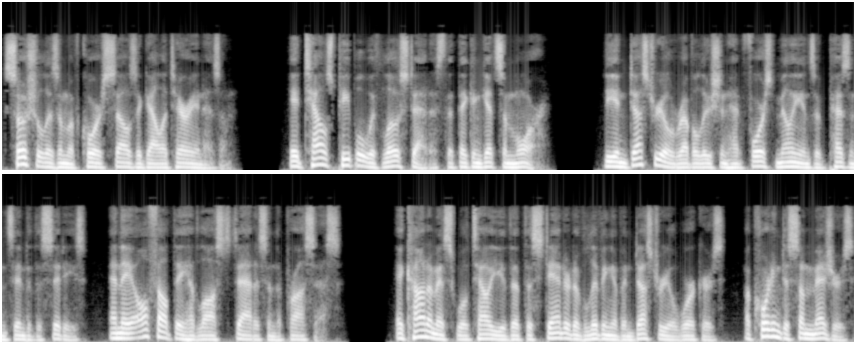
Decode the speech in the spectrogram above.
Socialism, of course, sells egalitarianism. It tells people with low status that they can get some more. The Industrial Revolution had forced millions of peasants into the cities, and they all felt they had lost status in the process. Economists will tell you that the standard of living of industrial workers, according to some measures,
